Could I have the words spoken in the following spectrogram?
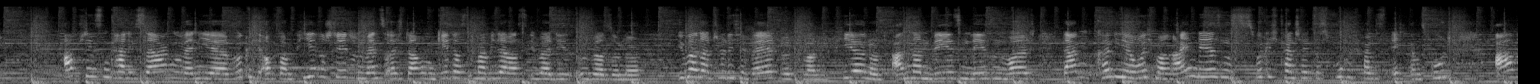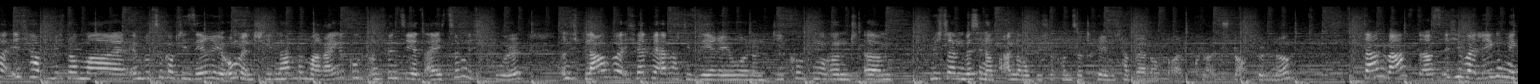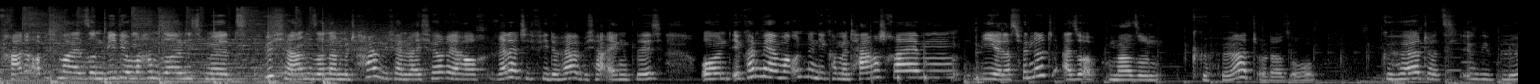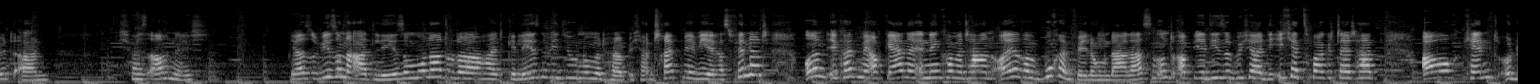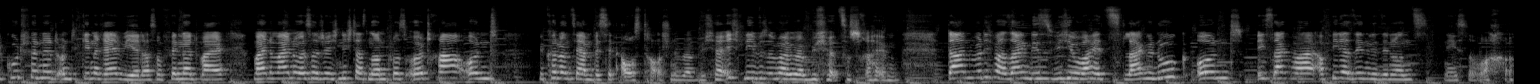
Abschließend kann ich sagen, wenn ihr wirklich auf Vampire steht und wenn es euch darum geht, dass immer wieder was über, die, über so eine übernatürliche Welt mit Vampiren und anderen Wesen lesen wollt, dann könnt ihr hier ruhig mal reinlesen. Es ist wirklich kein schlechtes Buch, ich fand es echt ganz gut. Aber ich habe mich nochmal in Bezug auf die Serie umentschieden, habe nochmal reingeguckt und finde sie jetzt eigentlich ziemlich cool. Und ich glaube, ich werde mir einfach die Serie holen und die gucken und ähm, mich dann ein bisschen auf andere Bücher konzentrieren. Ich habe ja noch einen kleinen Stapel, ne? Dann war's das. Ich überlege mir gerade, ob ich mal so ein Video machen soll, nicht mit Büchern, sondern mit Hörbüchern, weil ich höre ja auch relativ viele Hörbücher eigentlich. Und ihr könnt mir ja mal unten in die Kommentare schreiben, wie ihr das findet. Also ob mal so ein gehört oder so. Gehört hört sich irgendwie blöd an. Ich weiß auch nicht. Ja, so wie so eine Art Lesemonat oder halt gelesen Video nur mit Hörbüchern. Schreibt mir, wie ihr das findet und ihr könnt mir auch gerne in den Kommentaren eure Buchempfehlungen dalassen und ob ihr diese Bücher, die ich jetzt vorgestellt habe, auch kennt und gut findet und generell, wie ihr das so findet, weil meine Meinung ist natürlich nicht das Nonplusultra und wir können uns ja ein bisschen austauschen über Bücher. Ich liebe es immer, über Bücher zu schreiben. Dann würde ich mal sagen, dieses Video war jetzt lang genug und ich sag mal, auf Wiedersehen, wir sehen uns nächste Woche.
